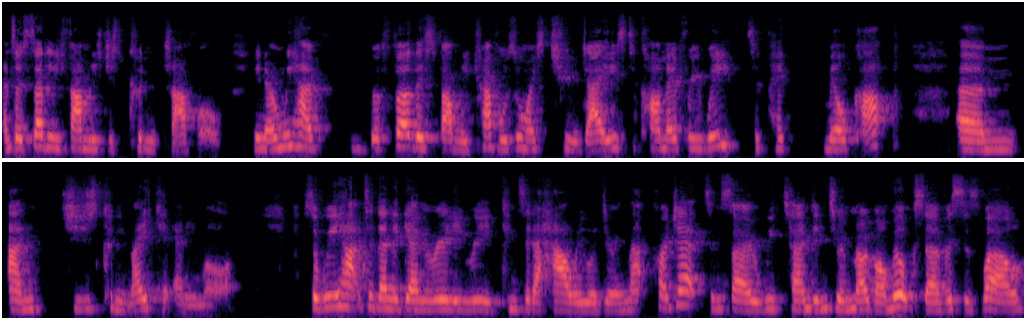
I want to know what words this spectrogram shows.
And so suddenly families just couldn't travel. You know, and we have the furthest family travels almost two days to come every week to pick milk up. Um, and she just couldn't make it anymore. So we had to then again really reconsider how we were doing that project. And so we turned into a mobile milk service as well,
